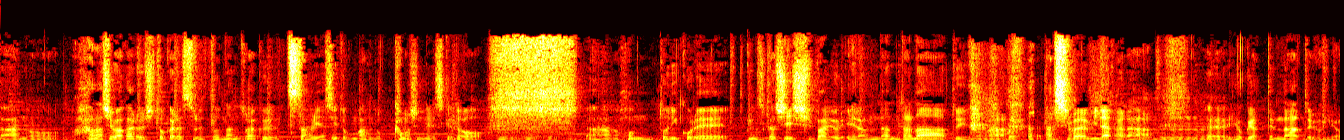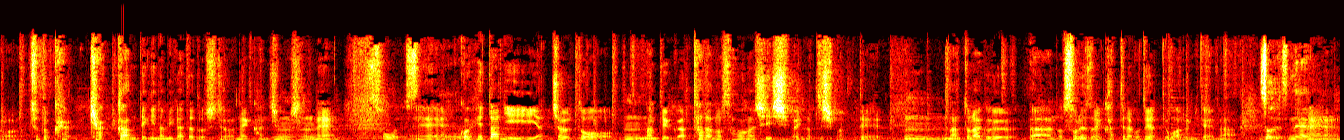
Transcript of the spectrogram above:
あの話分かる人からするとなんとなく伝わりやすいところもあるのかもしれないですけど、あの本当にこれ難しい芝居を選んだんだなというのが 芝居を見ながら、えーよくやってるなというふうにはちょっとか客観的な見方としてはね感じましたね。そうですね、えーこれ下手にやっちゃうと、ん。なんていうかただの騒がしい芝居になってしまって、うん。なんとなくあのそれぞれ勝手なことやって終わるみたいな、そうですね、え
